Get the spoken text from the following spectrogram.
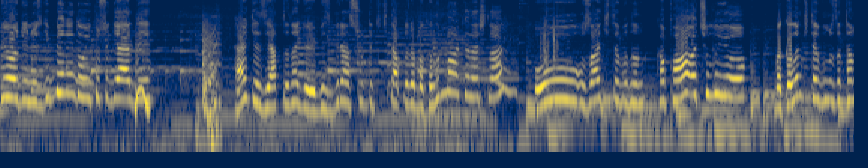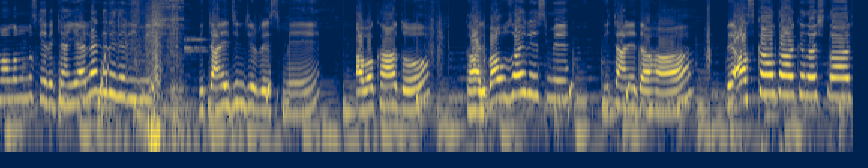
Gördüğünüz gibi benim de uykusu geldi. Herkes yattığına göre biz biraz şuradaki kitaplara bakalım mı arkadaşlar? Oo uzay kitabının kapağı açılıyor. Bakalım kitabımızda tamamlamamız gereken yerler nereleriymiş? Bir tane cincir resmi, avokado, galiba uzay resmi, bir tane daha ve az kaldı arkadaşlar.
